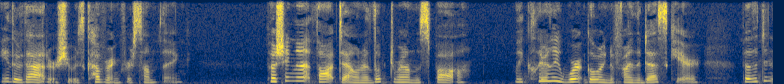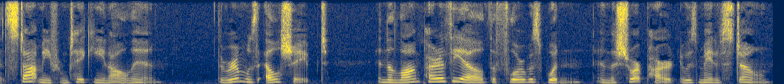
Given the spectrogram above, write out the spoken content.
Either that or she was covering for something. Pushing that thought down, I looked around the spa. We clearly weren't going to find the desk here, but that didn't stop me from taking it all in. The room was L shaped. In the long part of the L, the floor was wooden. In the short part, it was made of stone.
